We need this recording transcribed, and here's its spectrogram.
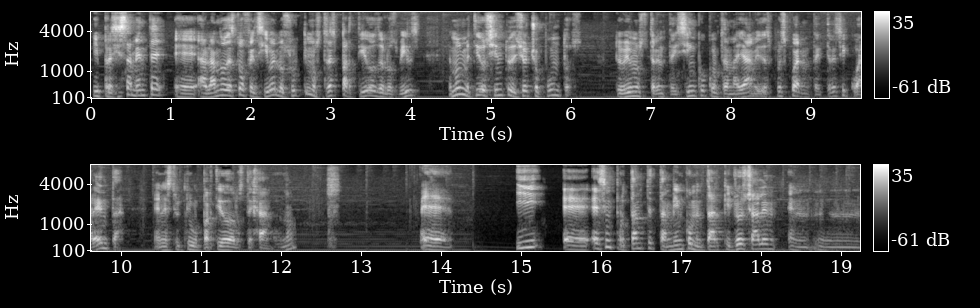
Y precisamente, eh, hablando de esta ofensiva, en los últimos tres partidos de los Bills, hemos metido 118 puntos. Tuvimos 35 contra Miami, después 43 y 40 en este último partido de los Tejanos, ¿no? Eh, y es importante también comentar que Josh Allen en,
